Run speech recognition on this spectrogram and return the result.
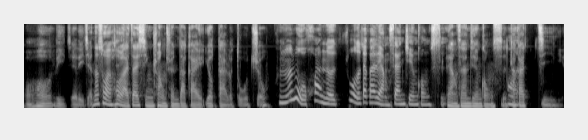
哦，理解理解。那后来后来在新创圈大概又待了多久？可能我换了做了大概两三间公司，两三间公司，哦大概几年？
